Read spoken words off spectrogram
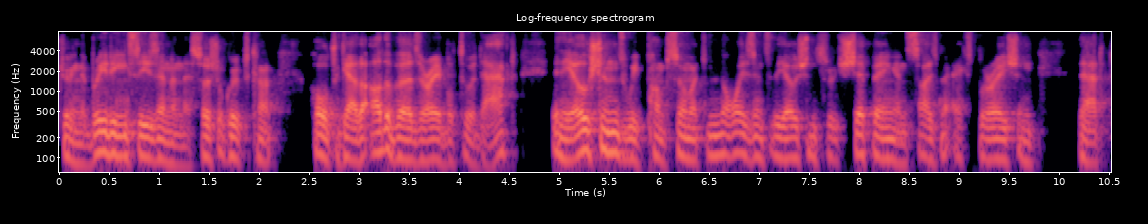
during the breeding season, and their social groups can't hold together. Other birds are able to adapt. In the oceans, we pump so much noise into the ocean through shipping and seismic exploration that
